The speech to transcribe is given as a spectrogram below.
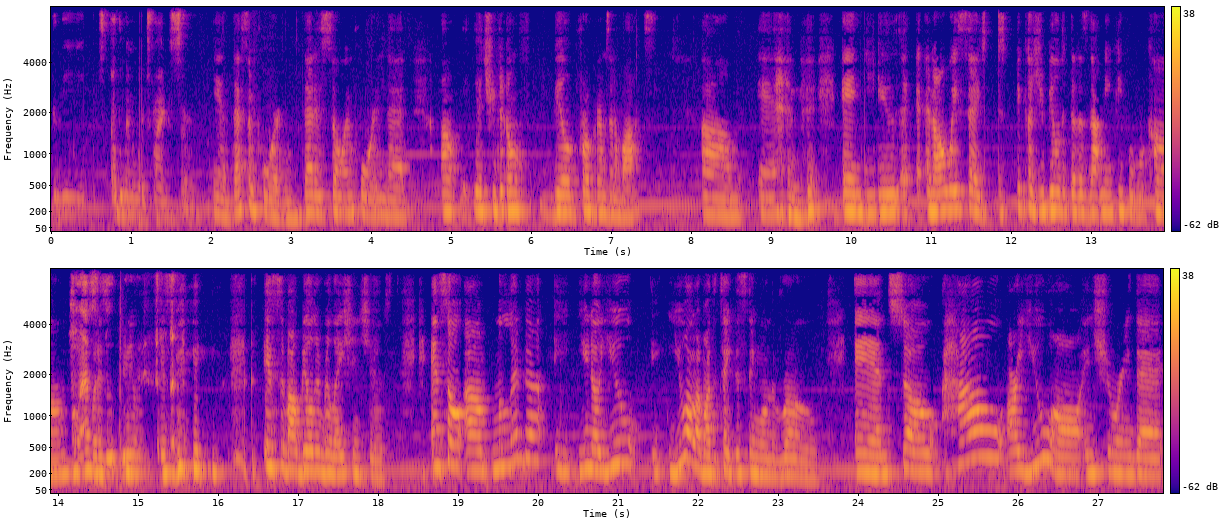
the needs of the women we're trying to serve. Yeah, that's important. That is so important that um, that you don't build programs in a box. Um, and and you and I always say just because you build it that does not mean people will come. Oh, absolutely. But it's, it's, it's about building relationships and so, um, Melinda, you know, you you all are about to take this thing on the road, and so how are you all ensuring that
